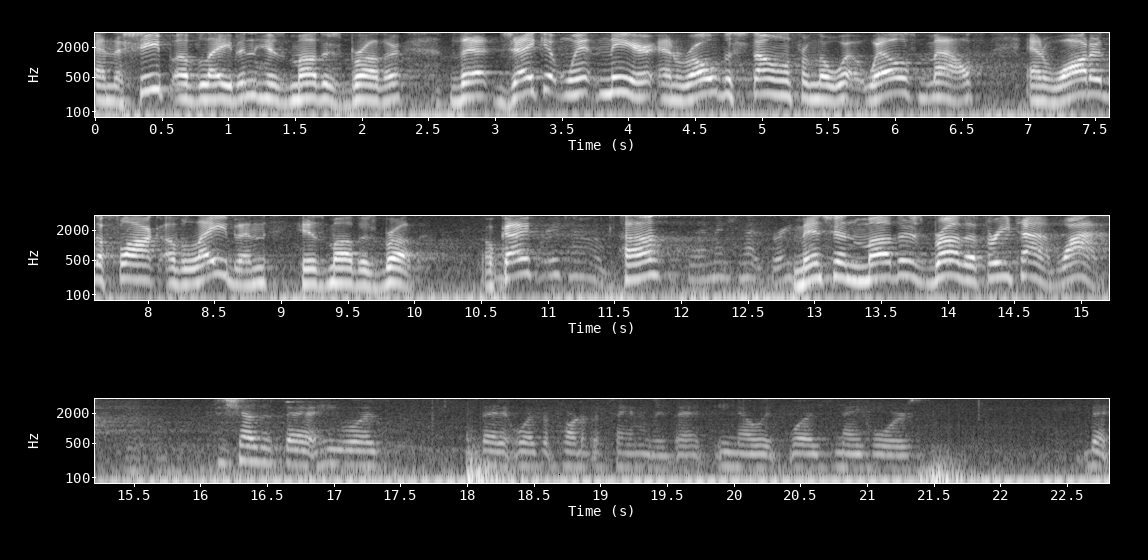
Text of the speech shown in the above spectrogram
and the sheep of Laban, his mother's brother, that Jacob went near and rolled the stone from the well's mouth and watered the flock of Laban, his mother's brother. Okay? Three times. Huh? Mention mother's brother three times. Why? To show that, that he was that it was a part of the family that you know it was Nahor's that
